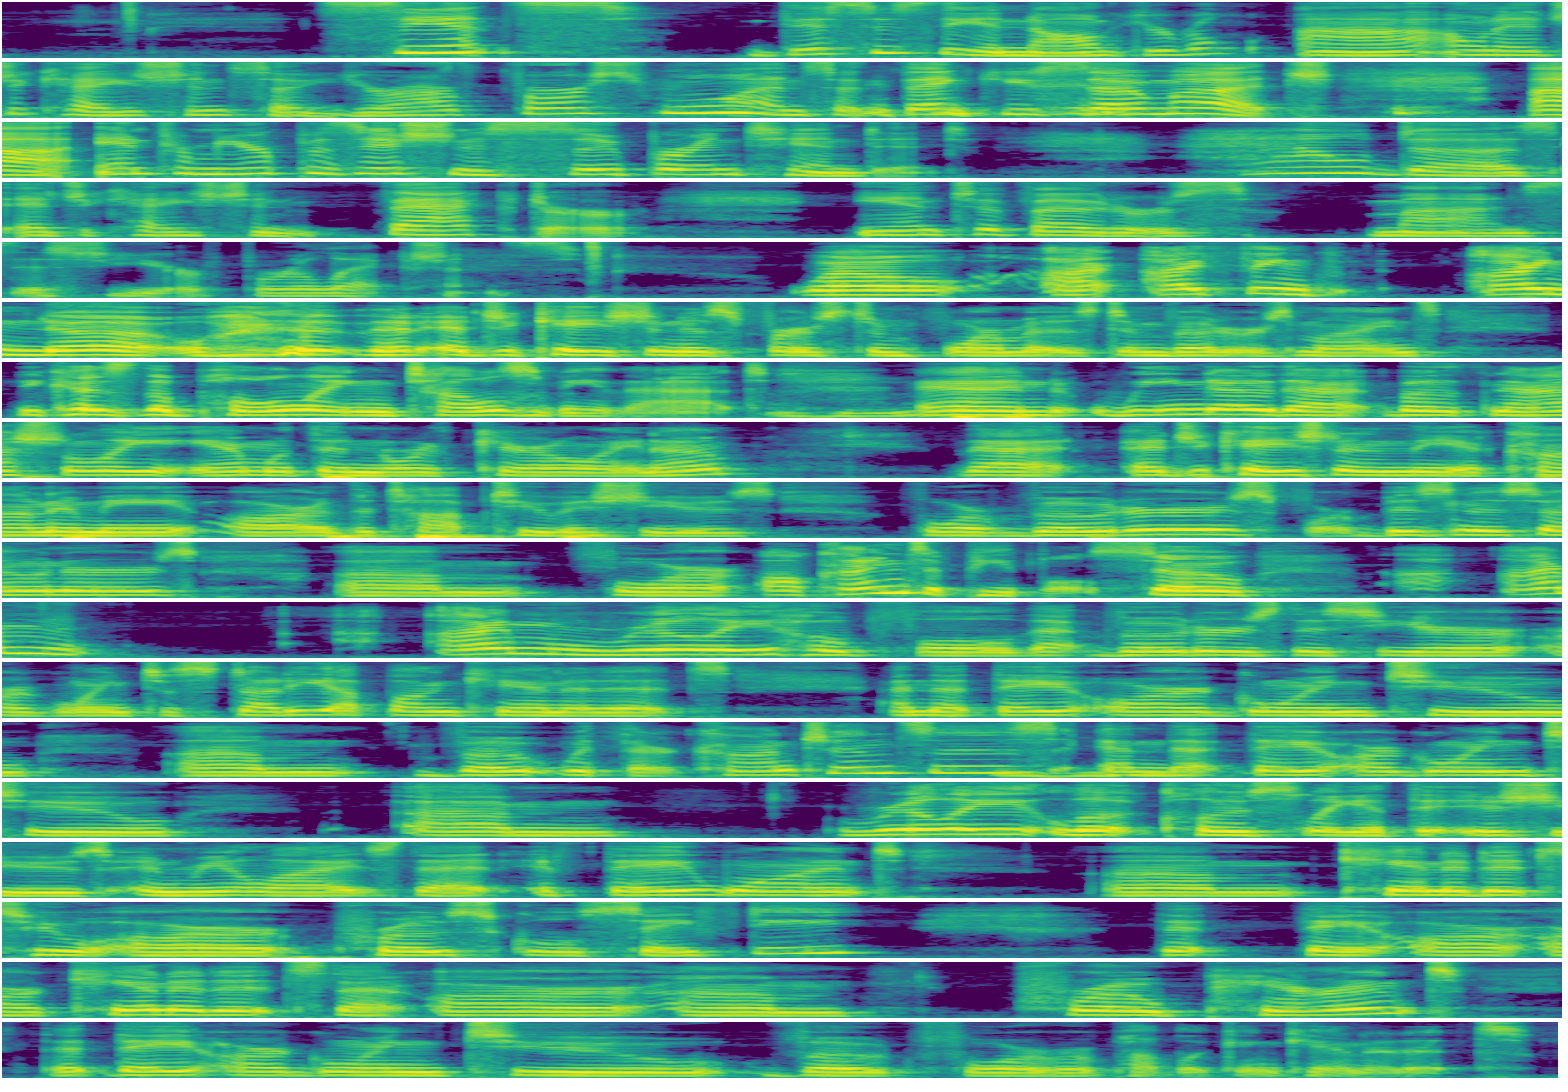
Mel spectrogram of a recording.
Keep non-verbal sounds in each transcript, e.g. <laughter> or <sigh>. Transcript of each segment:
since this is the inaugural Eye on Education, so you're our first one. So thank you so <laughs> much. Uh, and from your position as superintendent, how does education factor into voters' minds this year for elections? Well, I, I think I know <laughs> that education is first and foremost in voters' minds because the polling tells me that. Mm-hmm. And we know that both nationally and within North Carolina that education and the economy are the top two issues for voters, for business owners, um, for all kinds of people. So I'm I'm really hopeful that voters this year are going to study up on candidates and that they are going to um, vote with their consciences mm-hmm. and that they are going to um, really look closely at the issues and realize that if they want um, candidates who are pro school safety, that they are, are candidates that are um, pro parent, that they are going to vote for Republican candidates.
